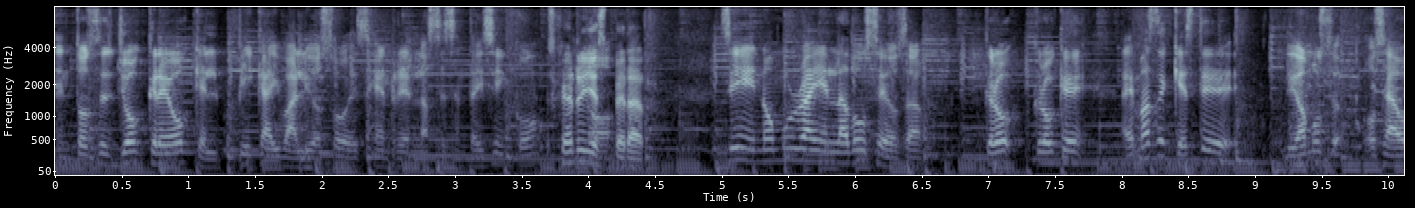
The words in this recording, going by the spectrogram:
Entonces, yo creo que el pick ahí valioso es Henry en la 65. Es Henry y esperar. Sí, no Murray en la 12, o sea, Creo, creo que, además de que este, digamos, o sea,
